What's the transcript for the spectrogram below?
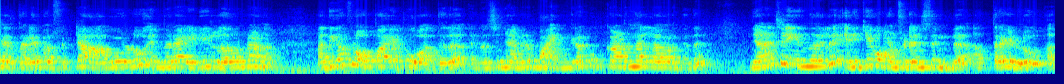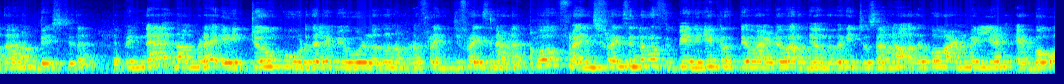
ചേർത്താലേ പെർഫെക്റ്റ് ആവുള്ളൂ എന്നൊരു ഐഡിയ ഉള്ളതുകൊണ്ടാണ് അധികം ഫ്ലോപ്പ് ആയി പോവാത്തത്. എന്ന് വെച്ചാൽ ഞാനൊരു ഭയങ്കര കുക്കാണെന്നല്ല പറഞ്ഞത്. ഞാൻ ചെയ്യുന്നതിൽ എനിക്ക് കോൺഫിഡൻസ് ഉണ്ട് അത്രേ ഉള്ളൂ. അതാണ് ഉദ്ദേശിച്ചത്. പിന്നെ നമ്മുടെ ഏറ്റവും കൂടുതൽ വ്യൂ ഉള്ളത് നമ്മുടെ ഫ്രഞ്ച് ഫ്രൈസിനാണ് അപ്പോൾ ഫ്രഞ്ച് ഫ്രൈസിന്റെ റെസിപ്പി എനിക്ക് കൃത്യമായിട്ട് പറഞ്ഞു തന്നത് കിച്ചൂസ് ആണ്. അതിപ്പോ വൺ മില്യൺ എബവ്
